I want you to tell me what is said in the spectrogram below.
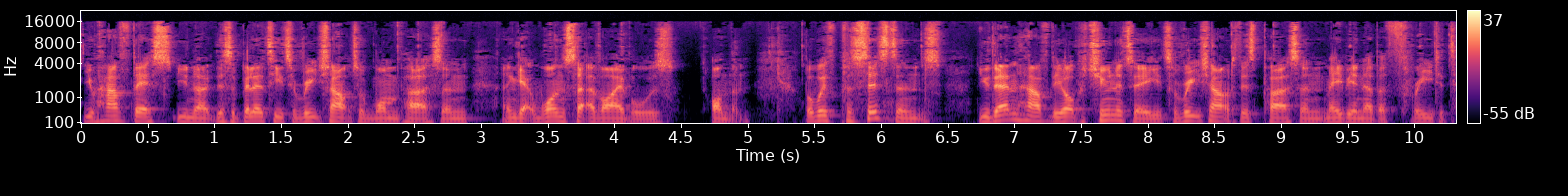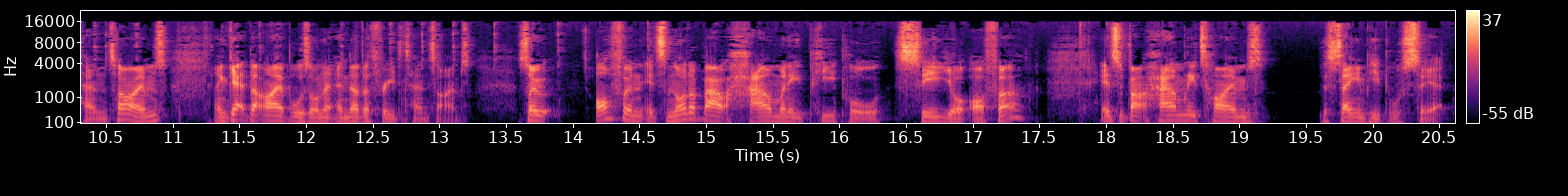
you have this, you know, this ability to reach out to one person and get one set of eyeballs on them. But with persistence, you then have the opportunity to reach out to this person maybe another three to 10 times and get the eyeballs on it another three to 10 times. So often it's not about how many people see your offer. It's about how many times the same people see it.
